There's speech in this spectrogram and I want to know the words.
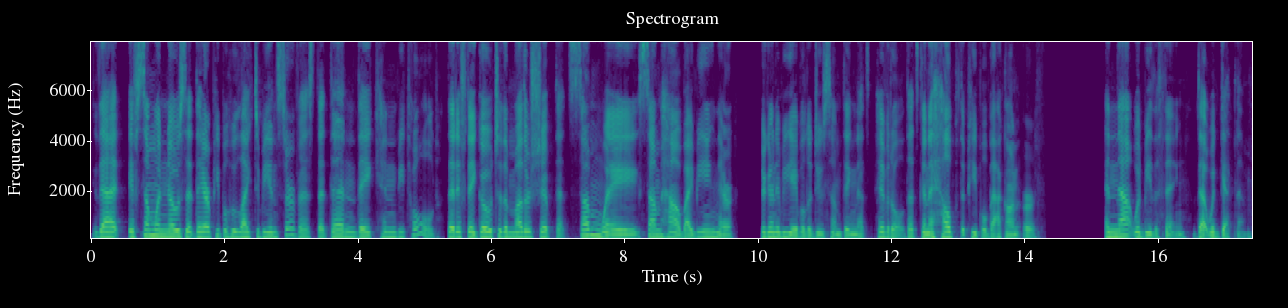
that if someone knows that they are people who like to be in service, that then they can be told that if they go to the mothership, that some way, somehow, by being there, they're going to be able to do something that's pivotal, that's going to help the people back on earth. And that would be the thing that would get them.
